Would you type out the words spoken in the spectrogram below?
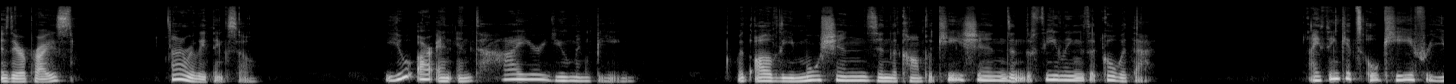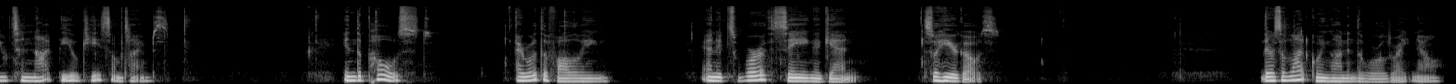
Is there a price? I don't really think so. You are an entire human being with all of the emotions and the complications and the feelings that go with that. I think it's okay for you to not be okay sometimes. In the post, I wrote the following, and it's worth saying again. So here goes. There's a lot going on in the world right now.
